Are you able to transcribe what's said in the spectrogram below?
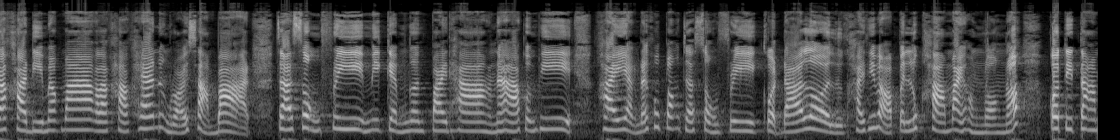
ราคาดีมากๆ ราคาแค่ 103 บาท จะส่งฟรีมีเก็บเงินปลายทางนะคะคุณพี่ใครอยากได้คูปองจะส่งฟรีกดได้เลย หรือใครที่แบบว่าเป็นลูกค้าใหม่ของน้องเนาะกดติดตาม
